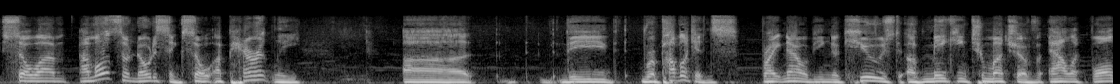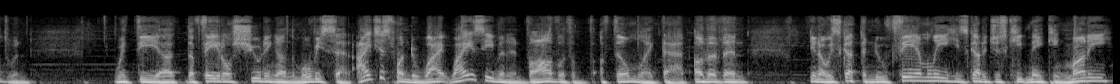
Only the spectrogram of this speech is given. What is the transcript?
So um, I'm also noticing, so apparently, uh, the Republicans right now are being accused of making too much of Alec Baldwin with the uh, the fatal shooting on the movie set. I just wonder why why is he even involved with a, a film like that? Other than, you know, he's got the new family, he's got to just keep making money.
